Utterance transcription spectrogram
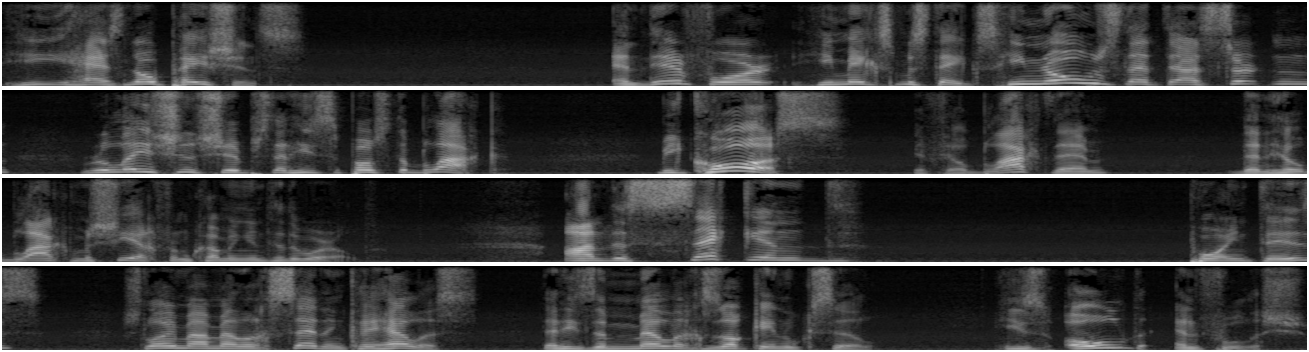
he has no patience. And therefore, he makes mistakes. He knows that there are certain relationships that he's supposed to block. Because if he'll block them, then he'll block Mashiach from coming into the world. On the second point is, Shloimeh Melech said in Kehelis that he's a Melech Zoken Uksil. He's old and foolish.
